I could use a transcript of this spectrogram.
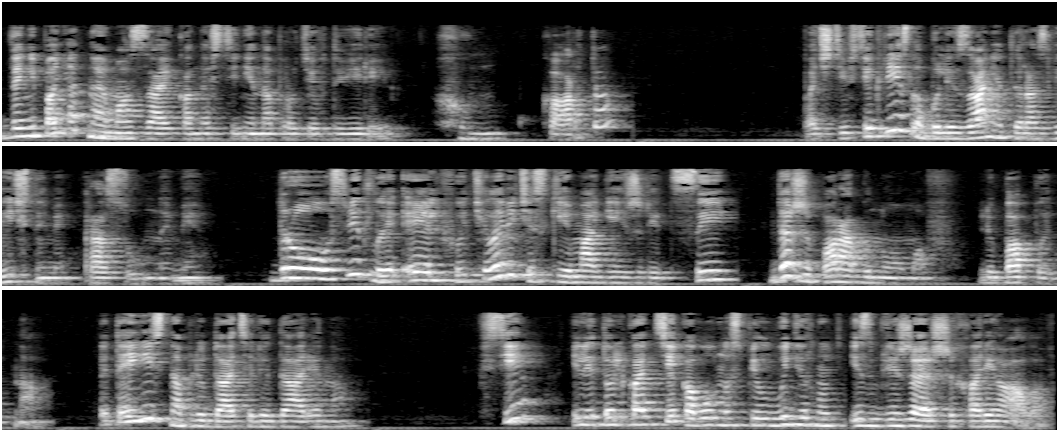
да непонятная мозаика на стене напротив двери. Хм, карта? Почти все кресла были заняты различными разумными. Дроу, светлые эльфы, человеческие маги и жрецы, даже пара гномов. Любопытно. Это и есть наблюдатели Дарина. Все или только те, кого он успел выдернуть из ближайших ареалов?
